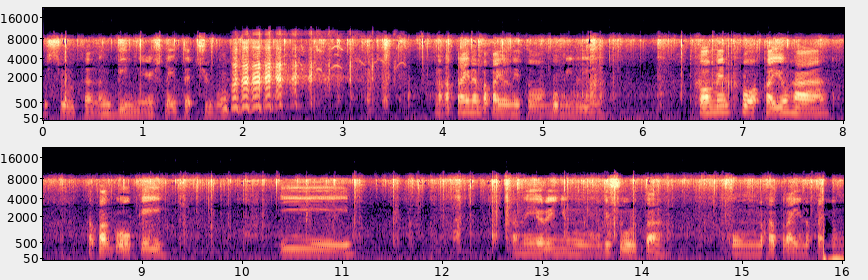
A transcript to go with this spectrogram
resulta ng veneers na itattoo ko? Nakatry na ba kayo nito bumili? Comment po kayo ha kapag okay i ano yun rin yung resulta kung nakatry na kayong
